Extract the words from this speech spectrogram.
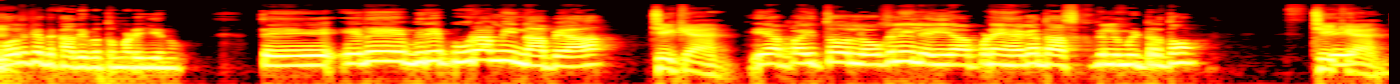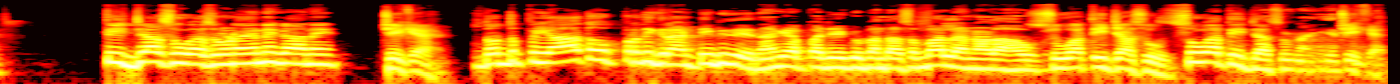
ਖੋਲ ਕੇ ਦਿਖਾ ਦੇ ਬੱਤੋ ਮੜੀ ਜੀ ਨੂੰ ਤੇ ਇਹਦੇ ਵੀਰੇ ਪੂਰਾ ਮਹੀਨਾ ਪਿਆ। ਠੀਕ ਹੈ। ਇਹ ਆਪਾਂ ਇੱਥੋਂ ਲੋਕਲੀ ਲਈ ਆ ਆਪਣੇ ਹੈਗਾ 10 ਕੁ ਕਿਲੋਮੀਟਰ ਤੋਂ। ਠੀਕ ਹੈ। ਤੀਜਾ ਸੂਆ ਸੁਣਾ ਇਹਨੇ ਗਾਣੇ। ਠੀਕ ਹੈ। ਦੁੱਧ 50 ਤੋਂ ਉੱਪਰ ਦੀ ਗਾਰੰਟੀ ਵੀ ਦੇ ਦਾਂਗੇ ਆਪਾਂ ਜੇ ਕੋਈ ਬੰਦਾ ਸੰਭਾਲਣ ਵਾਲਾ ਹੋਊ। ਸੂਆ ਤੀਜਾ ਸੂ ਸੂਆ ਤੀਜਾ ਸੁਣਾ ਜੀ। ਠੀਕ ਹੈ।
